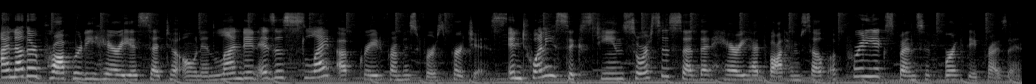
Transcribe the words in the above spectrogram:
Another property Harry is set to own in London is a slight upgrade from his first purchase. In 2016, sources said that Harry had bought himself a pretty expensive birthday present,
